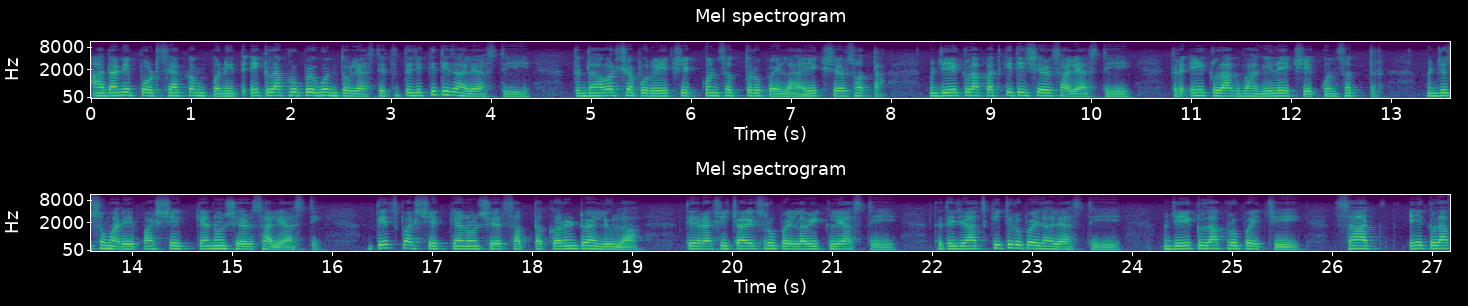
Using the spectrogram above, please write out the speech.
अदानी पोर्ट्स ह्या कंपनीत एक लाख रुपये गुंतवले असते. तर त्याचे किती झाले असते? तर दहा वर्षापूर्वी एकशे एकोणसत्तर रुपयाला एक शेअर्स होता. म्हणजे एक लाखात किती शेअर्स आले असते? तर एक लाख भागिले एकशे एकोणसत्तर म्हणजे सुमारे पाचशे एक्क्याण्णव शेअर्स आले असते. तेच पाचशे एक्क्याण्णव शेअर्स आत्ता करंट व्हॅल्यूला तेराशे चाळीस रुपयाला विकले असते. तर त्याचे आज किती रुपये झाले असते? म्हणजे एक लाख रुपयाचे सात एक लाख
